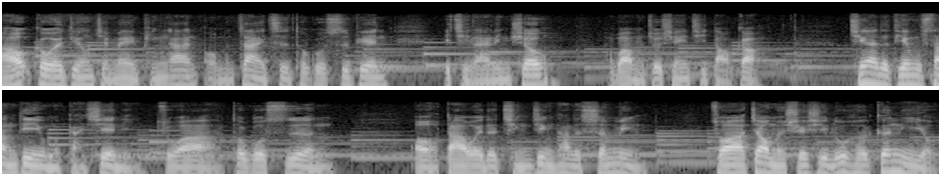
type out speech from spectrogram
好，各位弟兄姐妹平安。我们再一次透过诗篇一起来灵修，好不好？我们就先一起祷告。亲爱的天父上帝，我们感谢你，主啊，透过诗人哦大卫的情境，他的生命，主啊，叫我们学习如何跟你有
